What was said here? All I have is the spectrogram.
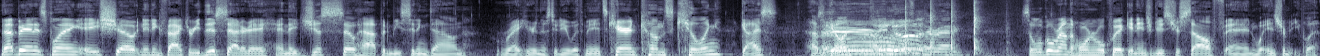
That band is playing a show at Knitting Factory this Saturday, and they just so happen to be sitting down right here in the studio with me. It's Karen Comes Killing. Guys, how's it going? How you doing? Hey, Randy. So we'll go around the horn real quick and introduce yourself and what instrument you play.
